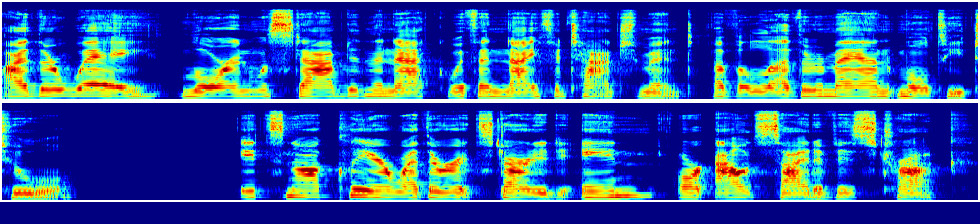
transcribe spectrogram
Either way, Loren was stabbed in the neck with a knife attachment of a Leatherman multi tool. It's not clear whether it started in or outside of his truck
